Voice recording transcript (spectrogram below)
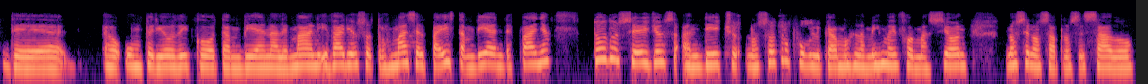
de eh, un periódico también alemán y varios otros más, el país también de España, todos ellos han dicho, nosotros publicamos la misma información, no se nos ha procesado,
